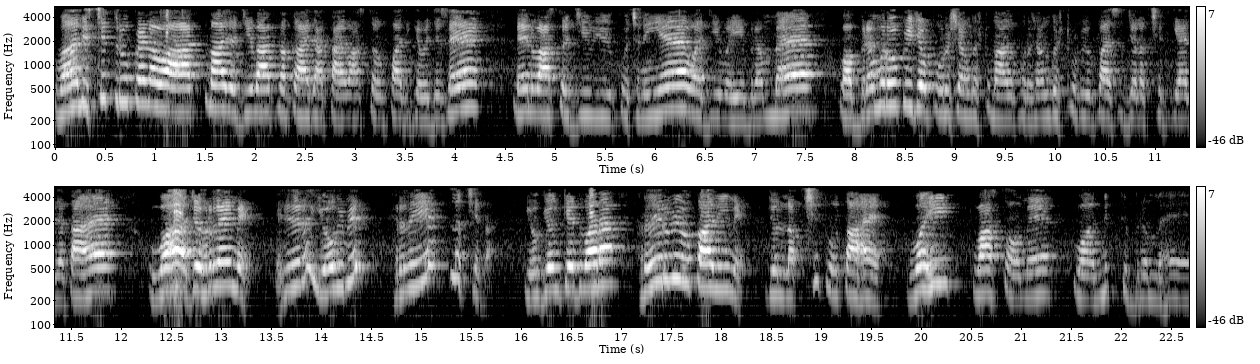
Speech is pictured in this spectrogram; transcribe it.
वह निश्चित रूपेण वह आत्मा जो जीवात्मा कहा जाता है, वास्तव उपाधि की वजह से। लेकिन वास्तव जीव जीव कुछ नहीं है, वह जीव ही ब्रह्म है। वह ब्रह्म रूपी जो पुरुष अंगुष्ट पुरुष अंगुष्ट रूपी उपाय से जो लक्षित किया जाता है वह जो हृदय में योग भी हृदय लक्षित योगियों के द्वारा हृदय उपाधि में जो लक्षित होता है, वही वास्तव में वह नित्य ब्रह्म है।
